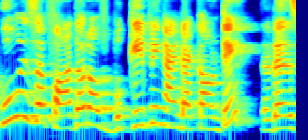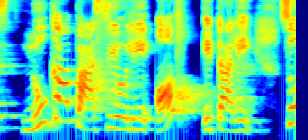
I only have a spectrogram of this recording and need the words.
who is the father of bookkeeping and accounting? That is Luca Pacioli of Italy. So,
